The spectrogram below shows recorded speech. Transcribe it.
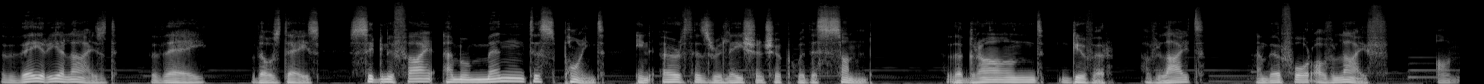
they realized they, those days, signify a momentous point in Earth's relationship with the Sun, the grand giver of light and therefore of life on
